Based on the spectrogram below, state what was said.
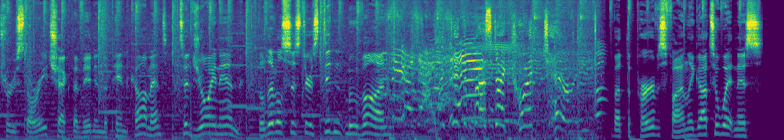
true story, check the vid in the pinned comment, to join in. The Little Sisters didn't move on, I did the best I could, Terry! but the pervs finally got to witness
